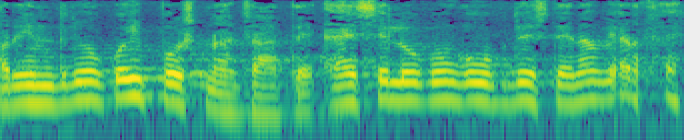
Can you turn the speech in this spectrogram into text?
और इंद्रियों को ही पोषना चाहते ऐसे लोगों को उपदेश देना व्यर्थ है।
